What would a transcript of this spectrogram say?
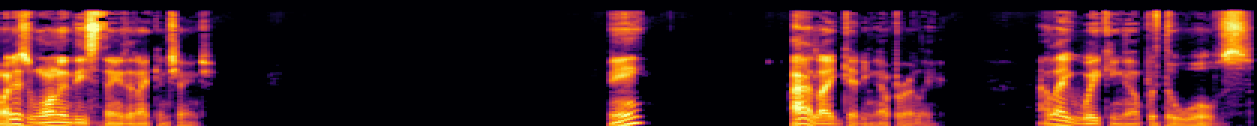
What is one of these things that I can change? Me? I like getting up early. I like waking up with the wolves.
